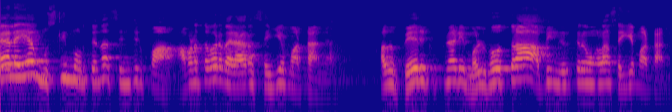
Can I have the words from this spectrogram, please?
வேலையை முஸ்லீம் ஒருத்தன் தான் செஞ்சிருப்பான். அவனை தவிர வேற யாரும் செய்ய மாட்டாங்க. அதுவும் பேருக்கு பின்னாடி மல்ஹோத்ரா அப்படின்னு இருக்கிறவங்கலாம் செய்ய மாட்டாங்க.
